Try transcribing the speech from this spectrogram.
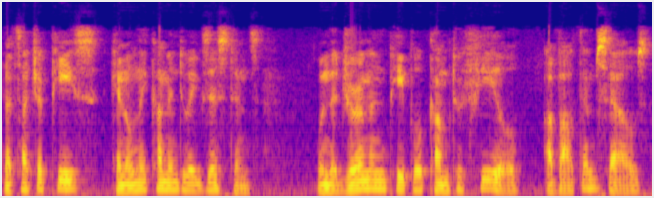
that such a peace can only come into existence when the German people come to feel about themselves,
